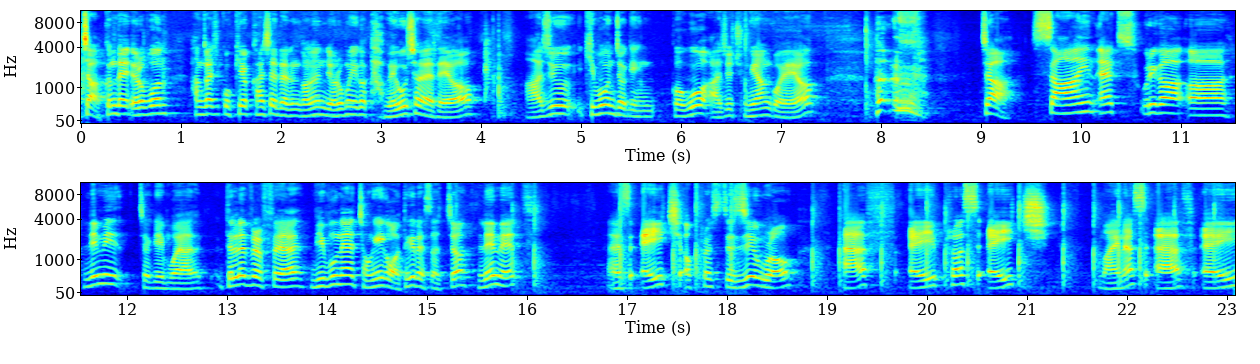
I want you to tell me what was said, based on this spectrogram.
자, 근데 여러분 한 가지 꼭 기억하셔야 되는 거는 여러분 이거 다 외우셔야 돼요. 아주 기본적인 거고 아주 중요한 거예요. 자, sin x 우리가 어, 리밋 저기 뭐야 derivative 미분의 정의가 어떻게 됐었죠? limit as h approaches zero f a plus h minus f a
